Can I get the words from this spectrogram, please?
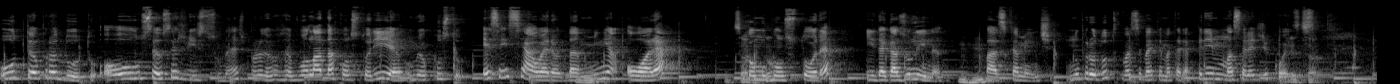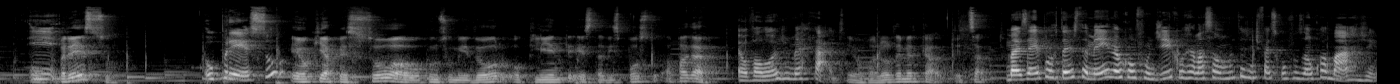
o teu produto ou o seu serviço, né? Por exemplo, eu vou lá da consultoria, o meu custo essencial era da minha hora como consultora e da gasolina, basicamente. No produto você vai ter matéria-prima, uma série de coisas. Exato. E- O preço O preço é o que a pessoa, o consumidor, o cliente está disposto a pagar. é o valor de mercado. É o valor de mercado. Exato. Mas é importante também não confundir com relação. Muita gente faz confusão com a margem.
